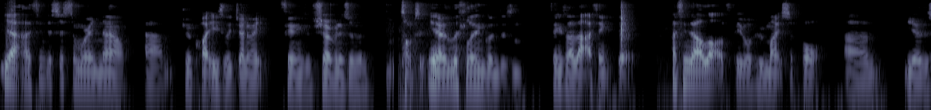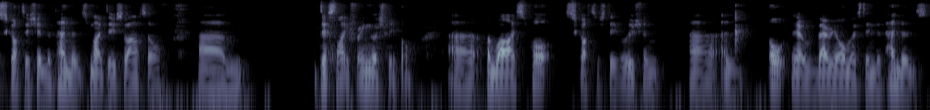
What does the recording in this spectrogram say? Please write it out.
Yeah, I think the system we're in now um, can quite easily generate feelings of chauvinism and toxic, you know, little Englanders and things like that. I think that I think there are a lot of people who might support, um, you know, the Scottish independence might do so out of um, dislike for English people. Uh, and while I support Scottish devolution uh, and you know very almost independence,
